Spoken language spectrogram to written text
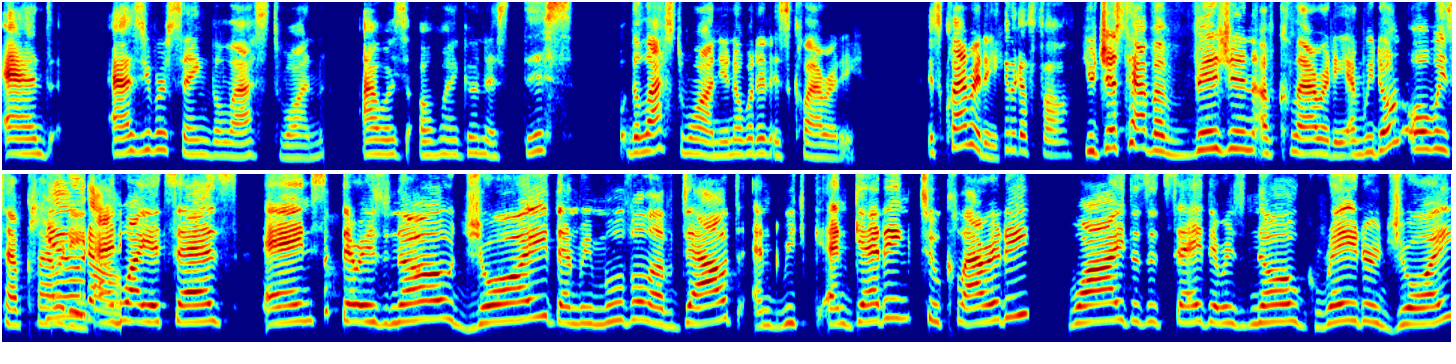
And as you were saying the last one, I was, oh my goodness, this the last one, you know what it is? Clarity. It's clarity. Beautiful. You just have a vision of clarity, and we don't always have clarity. Beautiful. And why it says and there is no joy than removal of doubt and reach and getting to clarity. Why does it say there is no greater joy?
